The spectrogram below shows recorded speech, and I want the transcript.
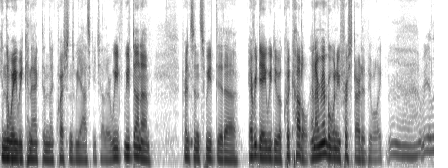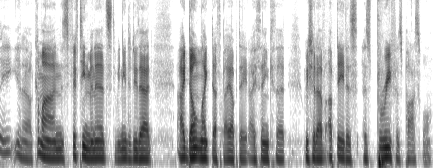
in the way we connect and the questions we ask each other. We've we've done a for instance, we did a every day we do a quick huddle. And I remember when we first started, people were like, uh, really? You know, come on, it's 15 minutes. Do we need to do that? I don't like death by update. I think that we should have update as, as brief as possible.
